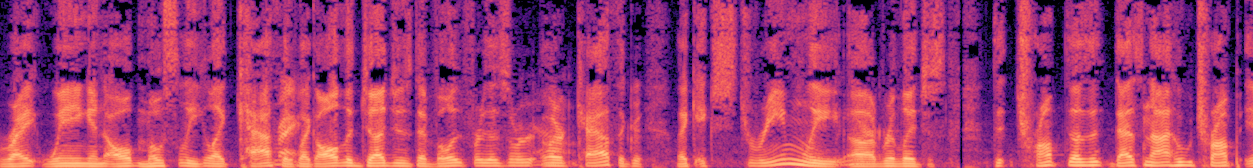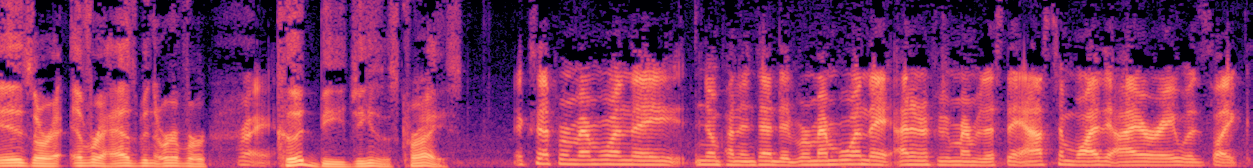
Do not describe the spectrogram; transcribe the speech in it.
right wing, and all mostly like Catholic. Right. Like all the judges that voted for this are, are Catholic, like extremely uh, religious. That Trump doesn't. That's not who Trump is, or ever has been, or ever Right. could be. Jesus Christ. Except remember when they, no pun intended. Remember when they? I don't know if you remember this. They asked him why the IRA was like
